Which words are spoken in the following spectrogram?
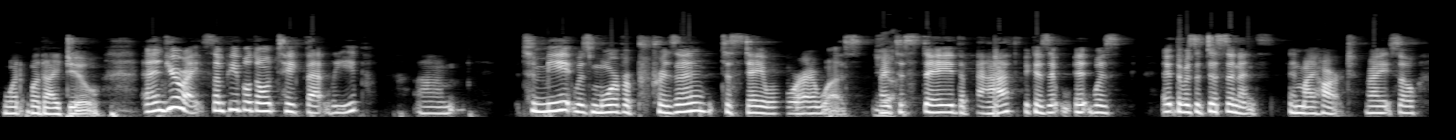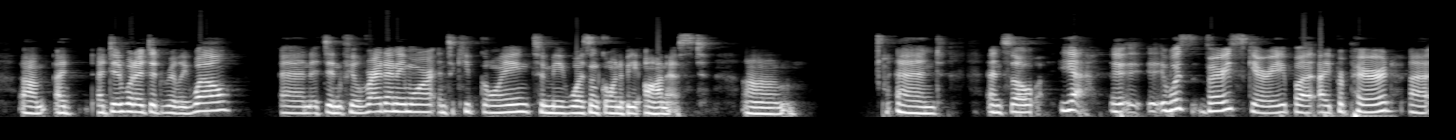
what would I do? And you're right. Some people don't take that leap. Um, to me, it was more of a prison to stay where I was, yeah. right? To stay the path because it, it was, it, there was a dissonance in my heart, right? So um, I, I did what I did really well and it didn't feel right anymore. And to keep going to me wasn't going to be honest. Um, and, and so, yeah, it, it, was very scary, but I prepared, uh,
